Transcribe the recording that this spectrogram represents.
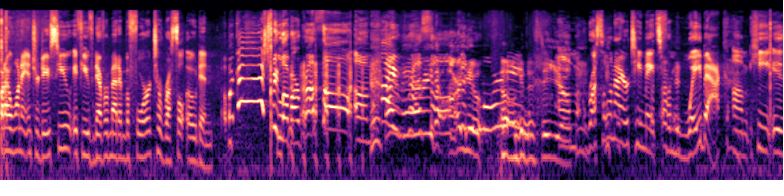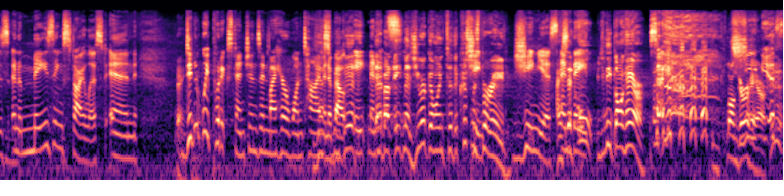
But I want to introduce you, if you've never met him before, to Russell Odin. Oh my God! We love our Russell. Um, hi, hi Mary. Russell. How are good you? Morning. Oh, good to see you. Um, Russell and I are teammates from way back. Um, he is an amazing stylist and Thank Didn't you. we put extensions in my hair one time yes, in about we did. eight minutes? In about eight minutes. You were going to the Christmas Gen- parade. Genius. I and said, they, oh, you need long hair. So- Longer hair. genius,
